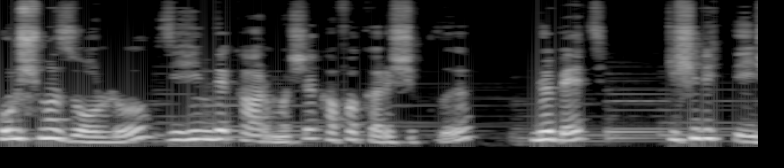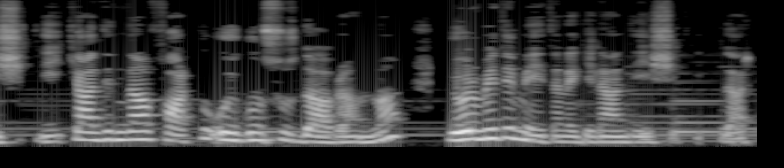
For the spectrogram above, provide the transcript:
konuşma zorluğu, zihinde karmaşa, kafa karışıklığı, nöbet, kişilik değişikliği, kendinden farklı uygunsuz davranma, görmede meydana gelen değişiklikler,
